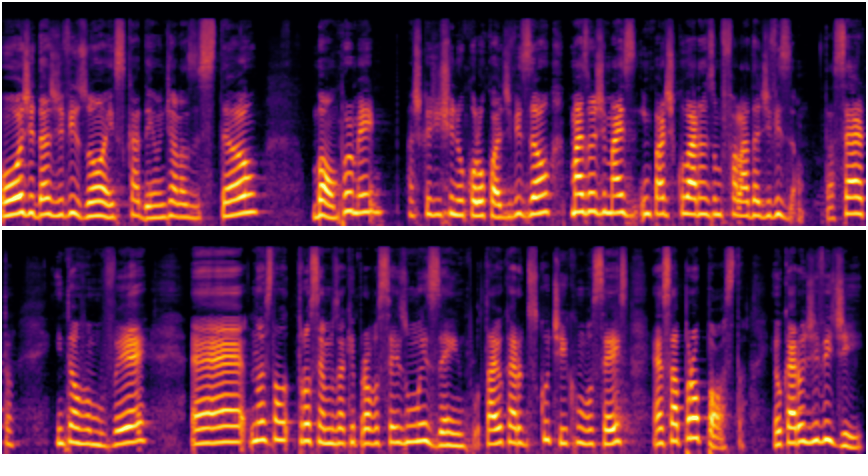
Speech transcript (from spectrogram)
hoje das divisões. Cadê onde elas estão? Bom, por meio, acho que a gente não colocou a divisão, mas hoje mais em particular nós vamos falar da divisão, tá certo? Então vamos ver. É, nós trouxemos aqui para vocês um exemplo, tá? Eu quero discutir com vocês essa proposta. Eu quero dividir.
